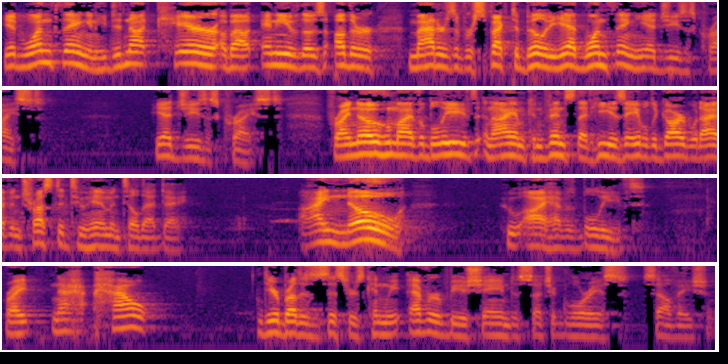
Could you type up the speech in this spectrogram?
He had one thing, and he did not care about any of those other matters of respectability. He had one thing he had Jesus Christ. He had Jesus Christ. For I know whom I have believed, and I am convinced that he is able to guard what I have entrusted to him until that day. I know who I have believed. Right? Now, how, dear brothers and sisters, can we ever be ashamed of such a glorious salvation?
